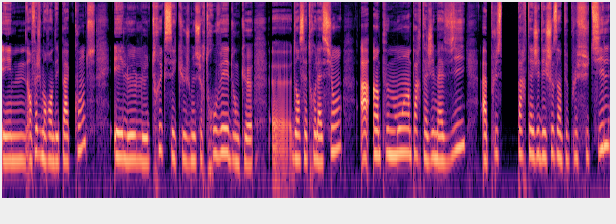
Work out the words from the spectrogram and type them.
Et hum, en fait, je me rendais pas compte. Et le, le truc, c'est que je me suis retrouvée donc euh, dans cette relation à un peu moins partager ma vie, à plus partager des choses un peu plus futiles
